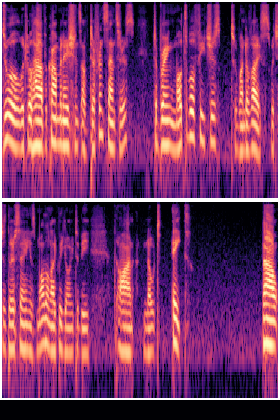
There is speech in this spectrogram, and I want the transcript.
dual, which will have combinations of different sensors to bring multiple features to one device, which is they're saying is more than likely going to be on Note 8. Now,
